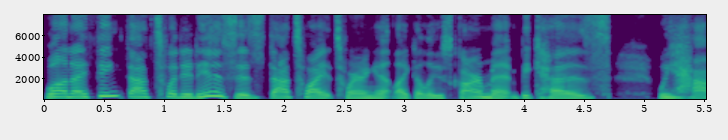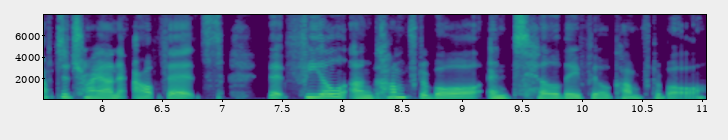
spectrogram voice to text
Well, and I think that's what it is, is that's why it's wearing it like a loose garment because we have to try on outfits that feel uncomfortable until they feel comfortable.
